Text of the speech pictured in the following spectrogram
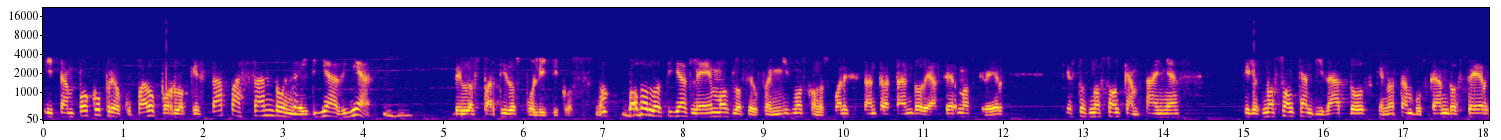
y tampoco preocupado por lo que está pasando en el día a día de los partidos políticos, ¿no? Todos los días leemos los eufemismos con los cuales están tratando de hacernos creer que estos no son campañas, que ellos no son candidatos, que no están buscando ser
